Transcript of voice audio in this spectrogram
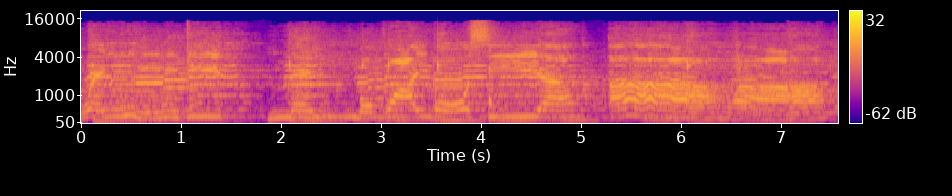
永结，你莫怪我痴啊！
